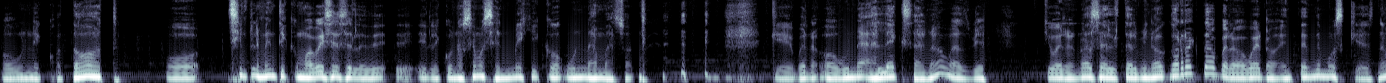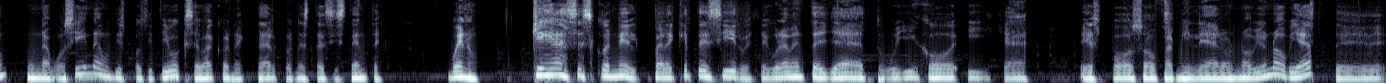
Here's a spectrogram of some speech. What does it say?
o un Echo Dot, o simplemente como a veces le, eh, le conocemos en México, un Amazon. que bueno, o una Alexa, ¿no? Más bien. Que bueno, no es el término correcto, pero bueno, entendemos que es, ¿no? Una bocina, un dispositivo que se va a conectar con este asistente. Bueno, ¿qué haces con él? ¿Para qué te sirve? Seguramente ya tu hijo, hija, esposo, familiar o novio, novia, te,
